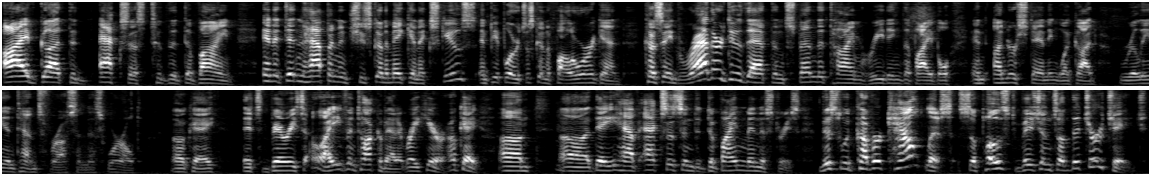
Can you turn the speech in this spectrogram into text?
I've got the access to the divine. And it didn't happen, and she's going to make an excuse, and people are just going to follow her again. Because they'd rather do that than spend the time reading the Bible and understanding what God really intends for us in this world. Okay? It's very, oh, I even talk about it right here. Okay, um, uh, they have access into divine ministries. This would cover countless supposed visions of the church age.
